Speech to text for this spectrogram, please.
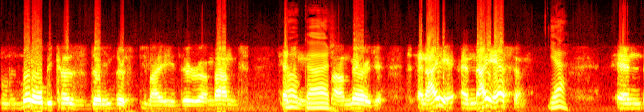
little because their their my their uh, moms had Oh, some God. Uh, marriage, and I and I asked them, Yeah. and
